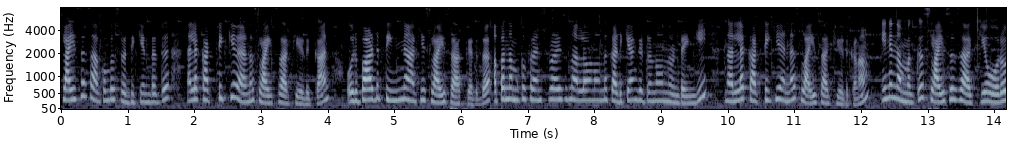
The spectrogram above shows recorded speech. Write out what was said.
സ്ലൈസസ് ആക്കുമ്പോൾ ശ്രദ്ധിക്കേണ്ടത് നല്ല കട്ടിക്ക് വേണം സ്ലൈസ് ആക്കി എടുക്കാൻ. ഒരുപാട് തിന്നാക്കി സ്ലൈസ് ആക്കരുത്. അപ്പം നമുക്ക് ഫ്രഞ്ച് ഫ്രൈസ് നല്ലോണം ഒന്ന് കടിക്കാൻ കിട്ടണമെന്നുണ്ടെങ്കിൽ നല്ല കട്ടിക്ക് തന്നെ സ്ലൈസ് ആക്കി എടുക്കണം. ഇനി നമുക്ക് സ്ലൈസസ് ആക്കിയ ഓരോ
